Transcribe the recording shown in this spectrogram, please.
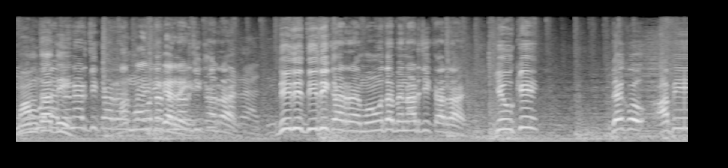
ममता बनर्जी कर रहा है ममता बनर्जी कर रहा है। दीदी दीदी कर रहा है ममता बनर्जी कर रहा है। क्योंकि देखो अभी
